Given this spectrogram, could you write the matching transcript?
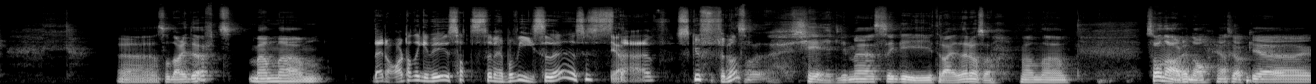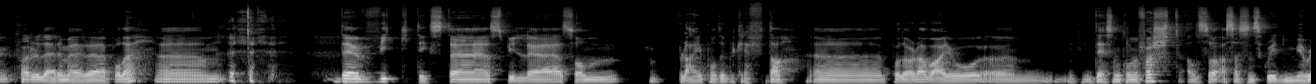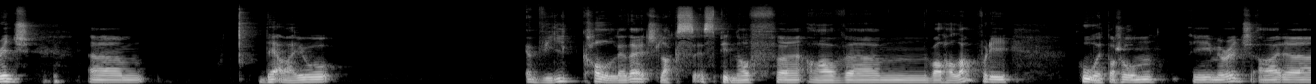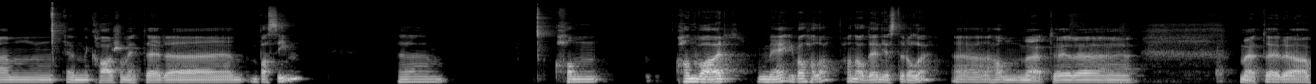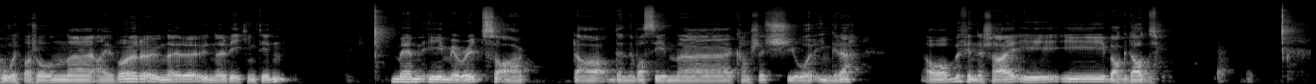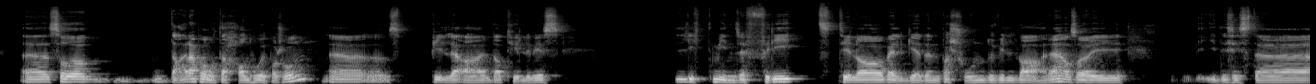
Uh, så da er de døvt. Men um, Det er rart at ikke de satser mer på å vise det. Jeg syns ja. det er skuffende. Altså. Kjedelig med CGI-trailer, altså. Men uh, sånn er det nå. Jeg skal ikke kvarulere mer på det. Um, det viktigste spillet som blei på en måte bekrefta uh, eh, på lørdag, var jo um, det som kommer først, altså Assassin's Creed Mirage. Det er jo Jeg vil kalle det et slags spin-off av um, Valhalla, fordi hovedpersonen i Mirage er en kar som heter Basim. han, han var med i Valhalla. Han hadde en gjesterolle. Han møter, møter hovedpersonen Ivor under, under, vikingtiden. Men i Mirage så er da denne Wasim kanskje 20 år yngre og befinner seg i, i Bagdad. Så der er på en måte han hovedpersonen. Spillet er da tydeligvis litt mindre fritt til å velge den personen du vil være. Altså i, i de siste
